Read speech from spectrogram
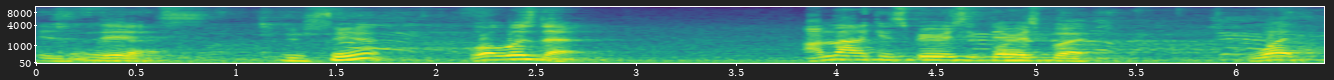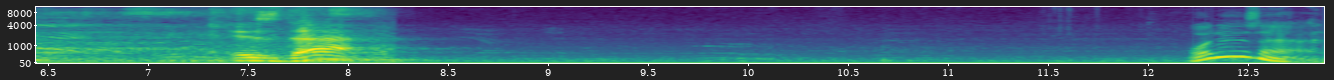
is this? You see it? What was that? I'm not a conspiracy theorist, but what is that? What is that?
